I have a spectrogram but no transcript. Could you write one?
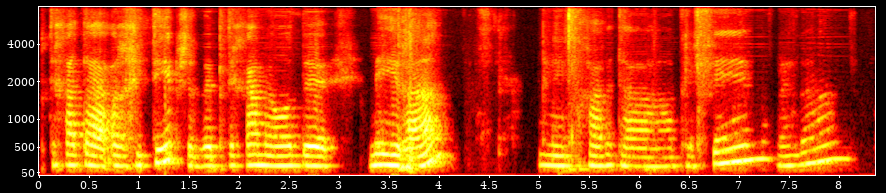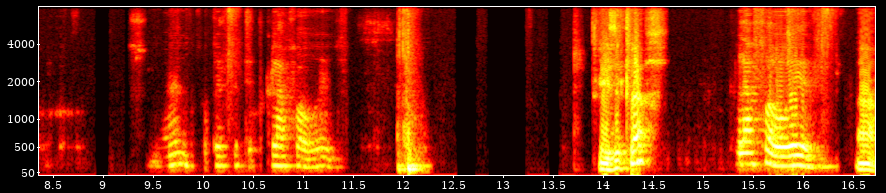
פתיחת הארכיטיפ, שזה פתיחה מאוד uh, מהירה. אני אבחר את הקלפים, רגע. אני מחפשת את קלף האוהב. איזה קלף? קלף האוהב. אה,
